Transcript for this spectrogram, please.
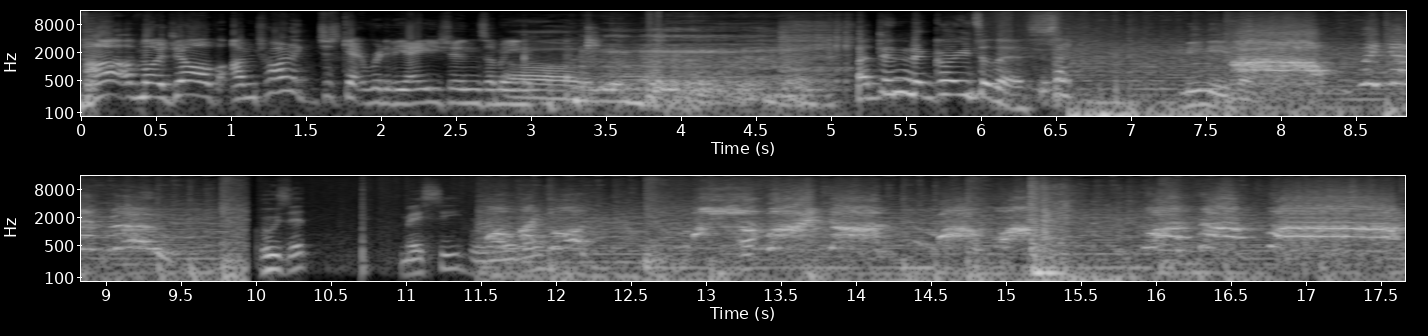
part of my job, I'm trying to just get rid of the Asians. I mean, Oh, I didn't agree to this. me neither. we get it through! Who's it? Messi? Ronaldo? god! Oh my god! Oh, what? What the fuck?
